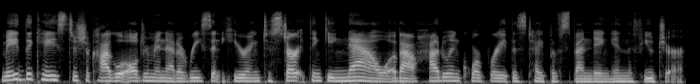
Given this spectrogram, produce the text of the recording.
made the case to Chicago aldermen at a recent hearing to start thinking now about how to incorporate this type of spending in the future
